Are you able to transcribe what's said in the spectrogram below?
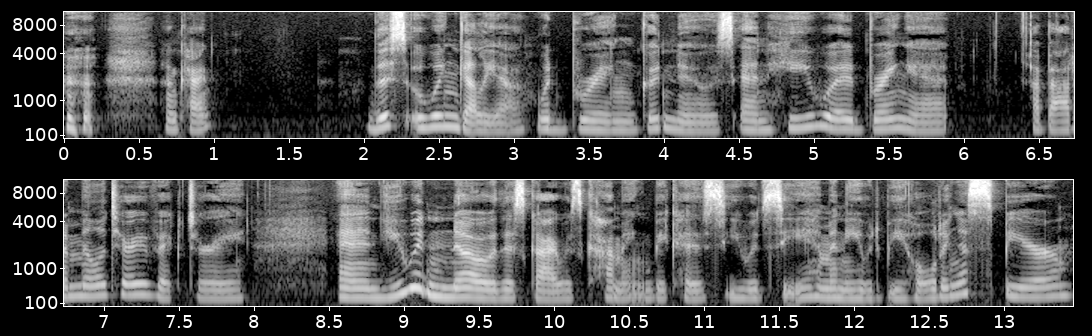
okay? This euangelia would bring good news, and he would bring it about a military victory. And you would know this guy was coming because you would see him and he would be holding a spear,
